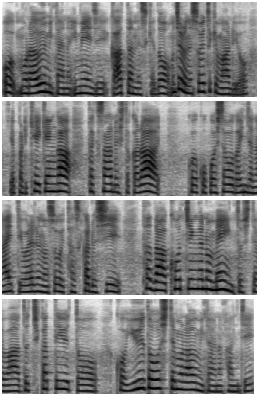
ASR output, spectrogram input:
をもらうみたいなイメージがあったんですけどもちろんねそういう時もあるよ。やっぱり経験がたくさんある人からこうここした方がいいんじゃないって言われるのはすごい助かるしただコーチングのメインとしてはどっちかっていうとこう誘導してもらうみたいな感じ。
